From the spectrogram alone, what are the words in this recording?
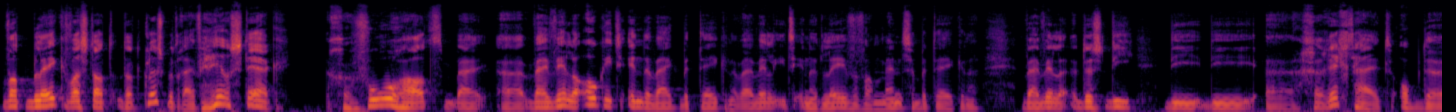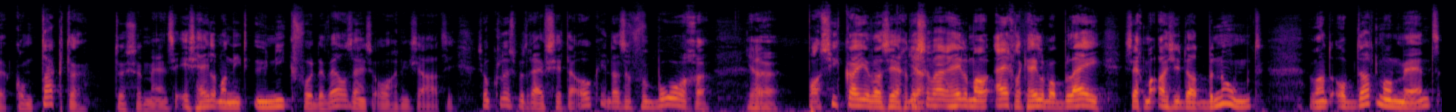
wat bleek was dat dat klusbedrijf heel sterk gevoel had bij uh, wij willen ook iets in de wijk betekenen. Wij willen iets in het leven van mensen betekenen. Wij willen dus die, die, die uh, gerichtheid op de contacten tussen mensen is helemaal niet uniek voor de welzijnsorganisatie. Zo'n klusbedrijf zit daar ook in. Dat is een verborgen ja. uh, passie, kan je wel zeggen. Dus ja. ze waren helemaal, eigenlijk helemaal blij, zeg maar, als je dat benoemt. Want op dat moment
